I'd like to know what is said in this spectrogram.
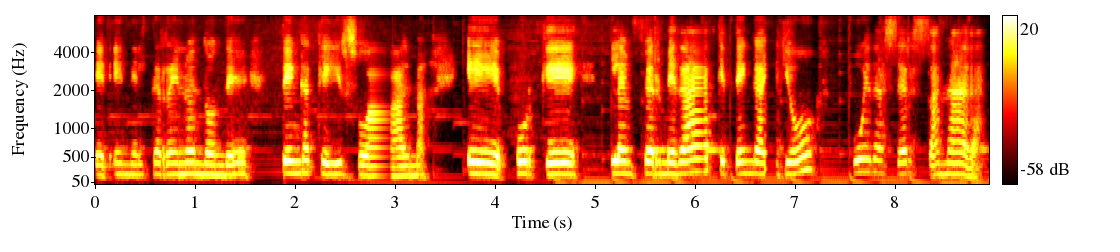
en, el terreno en donde tenga que ir su alma, eh, porque la enfermedad que tenga yo pueda ser sanada,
